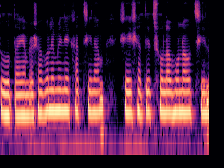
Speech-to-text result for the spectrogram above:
তো তাই আমরা সকলে মিলে খাচ্ছিলাম। সেই সাথে ছোলা ভোনাও ছিল।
